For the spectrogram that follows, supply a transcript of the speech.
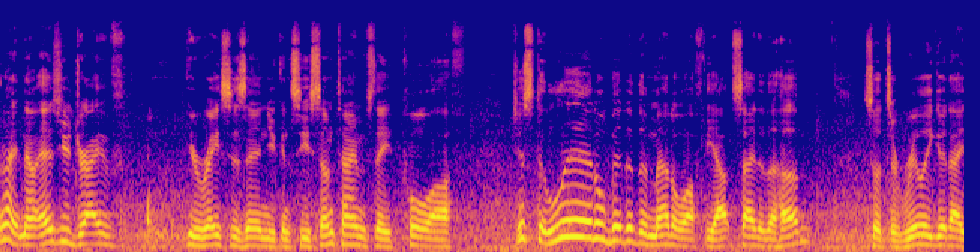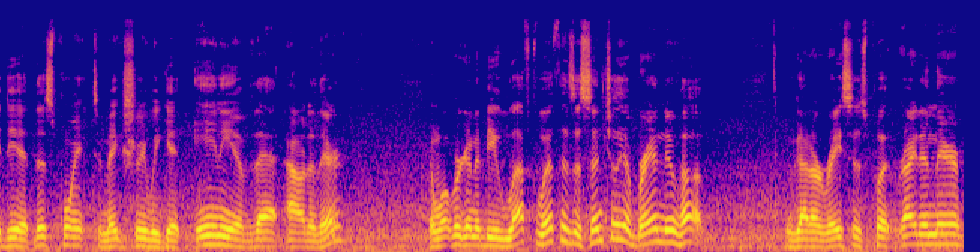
All right, now as you drive your races in, you can see sometimes they pull off just a little bit of the metal off the outside of the hub. So it's a really good idea at this point to make sure we get any of that out of there. And what we're gonna be left with is essentially a brand new hub. We've got our races put right in there.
